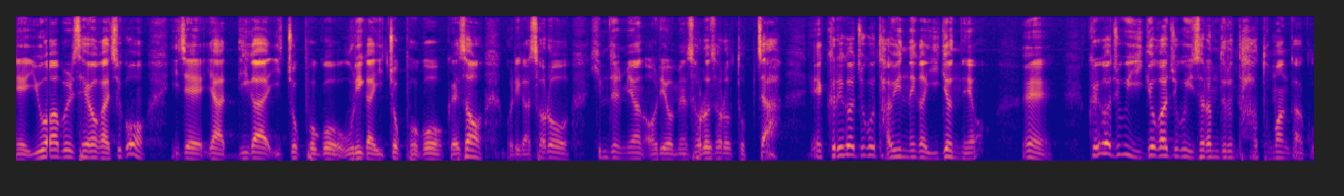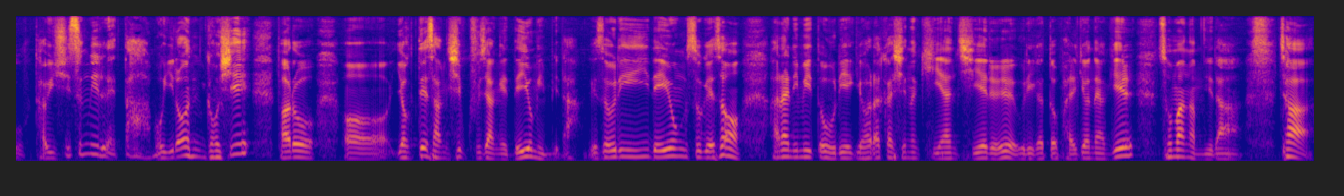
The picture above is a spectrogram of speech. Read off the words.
예, 요압을 세워가지고 이제 야 네가 이쪽 보고 우리가 이쪽 보고 그래서 우리가 서로 힘들면 어려우면 서로 서로 돕자. 예, 그래가지고 다윗 내가 이겼네요. 예, 그래가지고 이겨가지고 이 사람들은 다 도망가고 다윗이 승리를 했다. 뭐 이런 것이 바로 어, 역대상 19장의 내용입니다. 그래서 우리 이 내용 속에서 하나님이 또 우리에게 허락하시는 귀한 지혜를 우리가 또 발견하길 소망합니다. 자,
